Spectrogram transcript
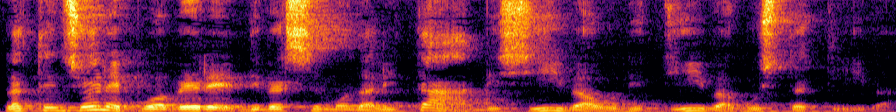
L'attenzione può avere diverse modalità, visiva, uditiva, gustativa.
